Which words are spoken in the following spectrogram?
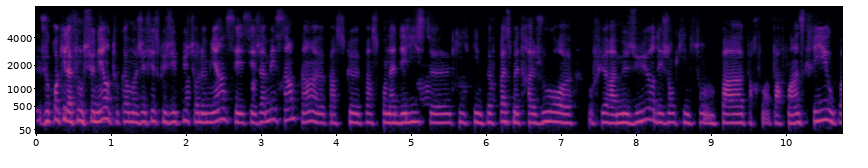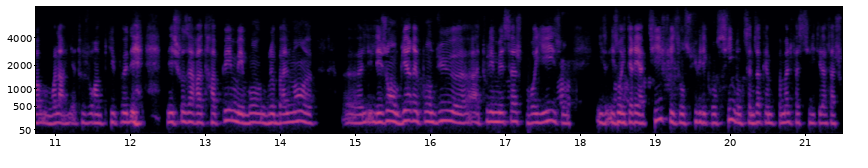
Je crois qu'il a fonctionné. En tout cas, moi, j'ai fait ce que j'ai pu sur le mien. C'est jamais simple hein, parce que parce qu'on a des listes qui, qui, ne peuvent pas se mettre à jour au fur et à mesure, des gens qui ne sont pas parfois parfois inscrits ou pas. Bon, voilà, il y a toujours un petit peu des, des choses à rattraper, mais bon, globalement, euh, les gens ont bien répondu euh, à tous les messages envoyés. Ils ont, ils, ont été réactifs, ils ont suivi les consignes, donc ça nous a quand même pas mal facilité la tâche.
